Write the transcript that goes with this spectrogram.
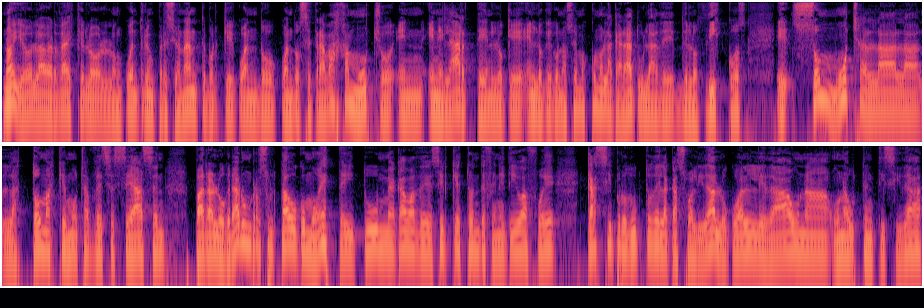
No, yo la verdad es que lo, encuentro impresionante porque cuando, cuando se trabaja mucho en, en, el arte, en lo que, en lo que conocemos como la carátula de, de los discos, eh, son muchas las tomas que muchas veces se hacen para lograr un resultado como este y tú me acabas de decir que esto en definitiva fue casi producto de la casualidad, lo cual le da una, una autenticidad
